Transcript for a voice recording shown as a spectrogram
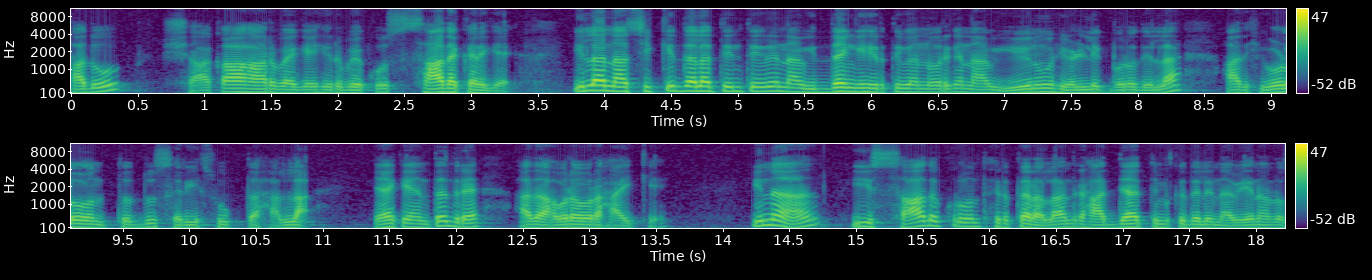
ಅದು ಶಾಕಾಹಾರವಾಗೇ ಇರಬೇಕು ಸಾಧಕರಿಗೆ. ಇಲ್ಲ, ನಾವು ಸಿಕ್ಕಿದ್ದೆಲ್ಲ ತಿಂತೀವಿ, ನಾವು ಇದ್ದಂಗೆ ಇರ್ತೀವಿ ಅನ್ನೋರಿಗೆ ನಾವು ಏನೂ ಹೇಳಲಿಕ್ಕೆ ಬರೋದಿಲ್ಲ. ಅದು ಹೇಳೋ ಅಂಥದ್ದು ಸರಿ ಸೂಕ್ತ ಅಲ್ಲ. ಯಾಕೆ ಅಂತಂದರೆ ಅದು ಅವರವರ ಆಯ್ಕೆ. ಇನ್ನು ಈ ಸಾಧಕರು ಅಂತ ಇರ್ತಾರಲ್ಲ, ಅಂದರೆ ಆಧ್ಯಾತ್ಮಿಕದಲ್ಲಿ ನಾವೇನಾದ್ರು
